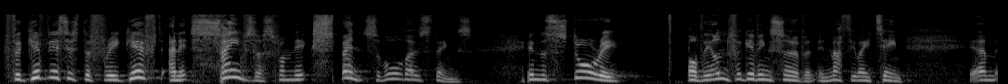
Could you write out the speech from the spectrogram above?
Forgiveness is the free gift and it saves us from the expense of all those things. In the story of the unforgiving servant in Matthew 18, um,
